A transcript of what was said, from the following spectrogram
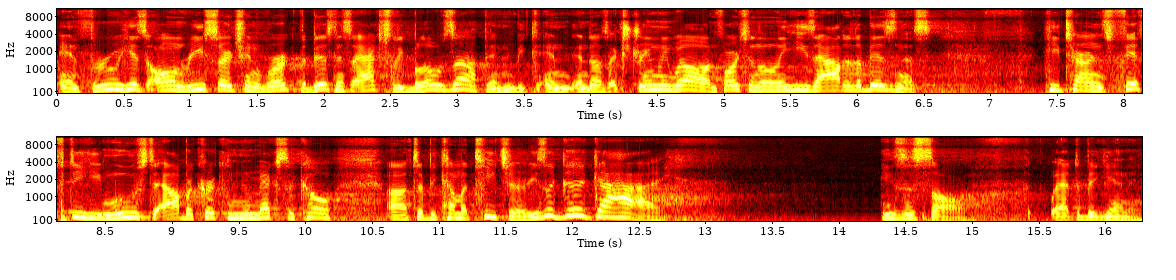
and through his own research and work, the business actually blows up and, and, and does extremely well. Unfortunately, he's out of the business. He turns 50, he moves to Albuquerque, New Mexico uh, to become a teacher. He's a good guy. He's a Saul at the beginning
